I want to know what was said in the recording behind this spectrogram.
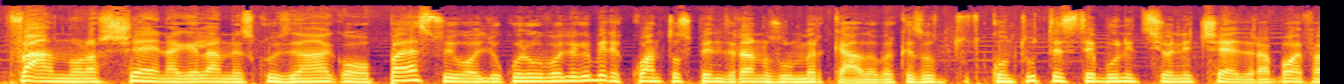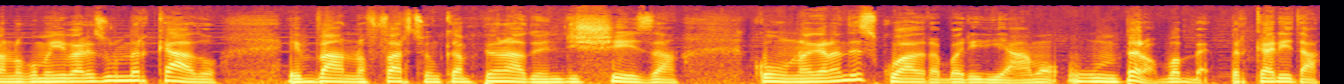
Fanno la scena che l'hanno esclusa dalla coppa. Adesso io voglio, quello che voglio capire è quanto spenderanno sul mercato, perché tut- con tutte queste punizioni, eccetera, poi fanno come gli pare sul mercato e vanno a farsi un campionato in discesa con una grande squadra, poi ridiamo. Mm, però vabbè, per carità,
